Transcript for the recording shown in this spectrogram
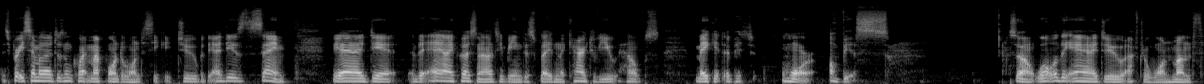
It's pretty similar. It doesn't quite map one to one to CK2, but the idea is the same. The idea, the AI personality being displayed in the character view helps make it a bit more obvious. So, what will the AI do after one month?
